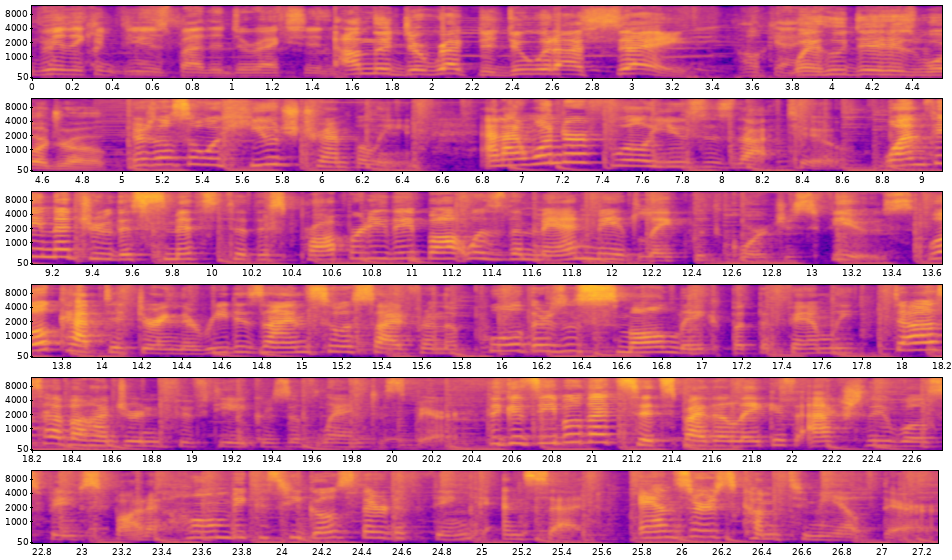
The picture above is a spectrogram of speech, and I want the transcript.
really confused by the direction. I'm the director, do what I say. Okay. Wait, who did his wardrobe? There's also a huge trampoline. And I wonder if Will uses that too. One thing that drew the Smiths to this property they bought was the man-made lake with gorgeous views. Will kept it during the redesign, so aside from the pool, there's a small lake, but the family does have 150 acres of land to spare. The gazebo that sits by the lake is actually Will's fave spot at home because he goes there to think and said, answers come to me out there.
